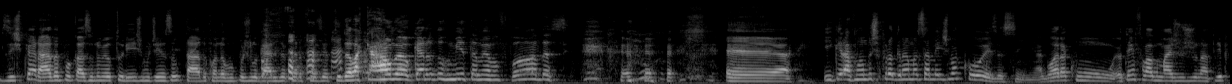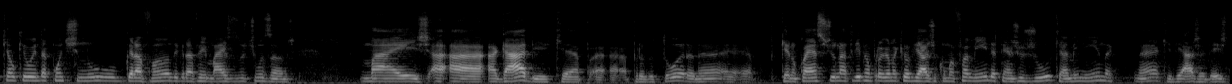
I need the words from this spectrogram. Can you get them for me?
desesperada por causa do meu turismo de resultado. Quando eu vou pros lugares eu quero fazer tudo. Ela, calma, eu quero dormir também. Foda-se. É, e gravando os programas a mesma coisa, assim. Agora com... Eu tenho falado mais do Junatrip, que é o que eu ainda continuo gravando e gravei mais nos últimos anos. Mas a, a, a Gabi, que é a, a- a produtora, né? é- quem não conhece, o Junatrip é um programa que eu viajo com uma família. Tem a Juju, que é a menina, né? Que viaja desde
